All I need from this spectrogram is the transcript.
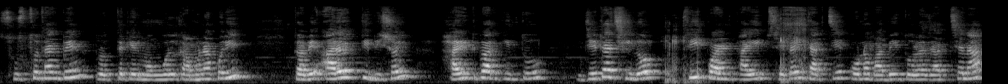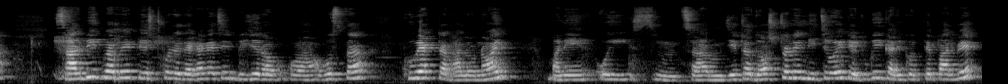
সুস্থ থাকবেন, প্রত্যেকের মঙ্গল কামনা করি। তবে আরও একটি বিষয় হাইট বার কিন্তু যেটা ছিল থ্রি পয়েন্ট ফাইভ সেটাই থাকছে, কোনোভাবেই তোলা যাচ্ছে না। সার্বিকভাবে টেস্ট করে দেখা গেছে, বীজের অব- অবস্থা খুব একটা ভালো নয়। মানে ওই যেটা দশ টনের নিচে ওয়েট এটুকুই ক্যারি করতে পারবে।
